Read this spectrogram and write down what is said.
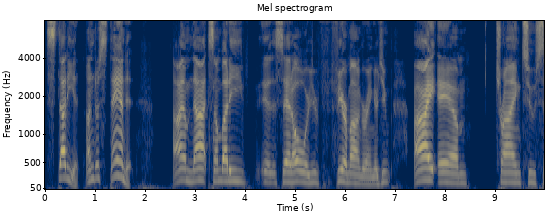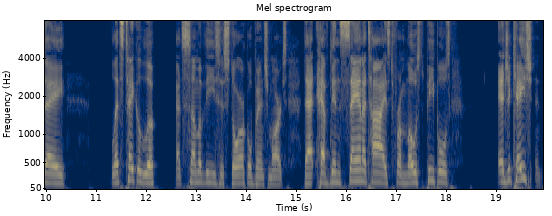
study it, understand it. I am not somebody said, "Oh, are you fear mongering?" Or you, I am trying to say, let's take a look at some of these historical benchmarks that have been sanitized from most people's education.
